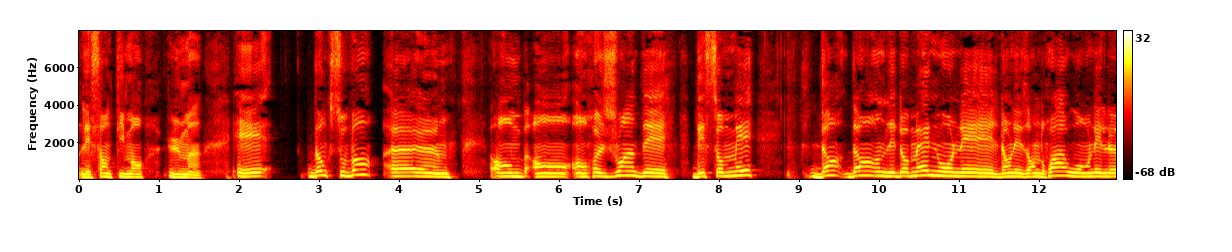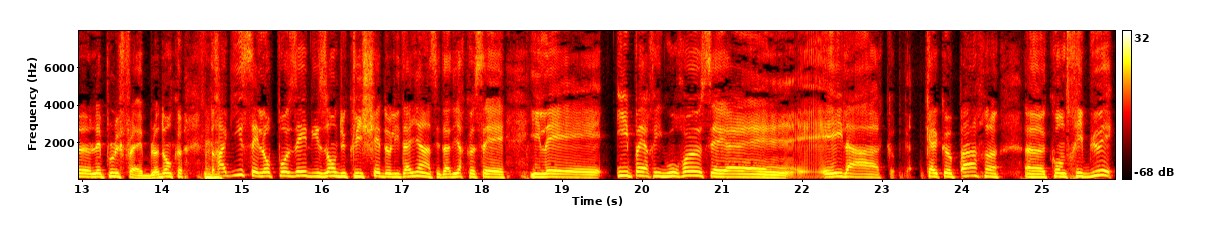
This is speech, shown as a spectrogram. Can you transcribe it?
les sentiments humains. Et donc souvent, euh, on, on, on, rejoint des, des sommets dans, dans les domaines où on est, dans les endroits où on est le, les plus faibles. Donc, Draghi, c'est l'opposé, disons, du cliché de l'italien. C'est-à-dire que c'est, il est hyper rigoureux, c'est, et il a quelque part euh, contribué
